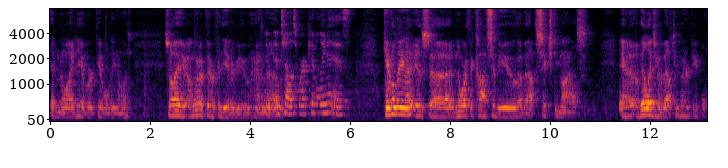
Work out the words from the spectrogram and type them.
Had no idea where Kivalina was. So I, I went up there for the interview and, And, uh, and tell us where Kivalina is. Kivalina is uh, north of Kotzebue, about 60 miles, and a village of about 200 people.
